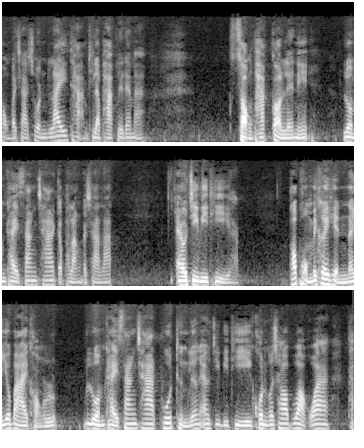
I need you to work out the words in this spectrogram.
ของประชาชนไล่ถามทีละพักเลยได้ไหมสองพักก่อนเลยนี้ รวมไทยสร้างชาติกับพลังประชารัฐ LGBT ครับ เพราะผมไม่เคยเห็นนโยบายของรวมไทยสร้างชาติพูดถึงเรื่อง LGBT คนก็ชอบบอกว่าท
